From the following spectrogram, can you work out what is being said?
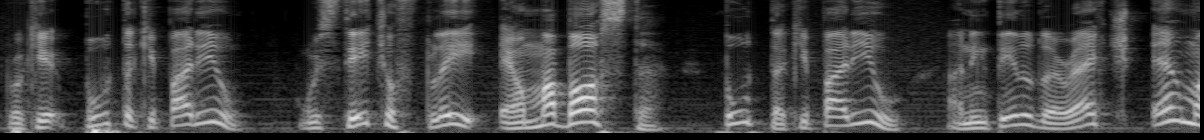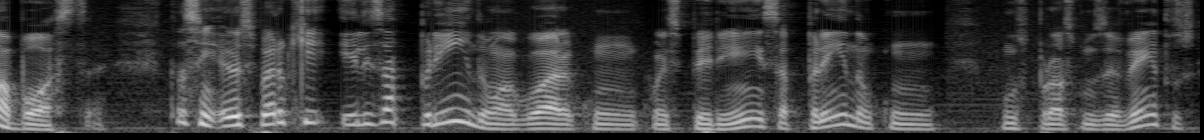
porque puta que pariu, o State of Play é uma bosta puta que pariu, a Nintendo Direct é uma bosta. Então, assim, eu espero que eles aprendam agora com, com a experiência, aprendam com, com os próximos eventos,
